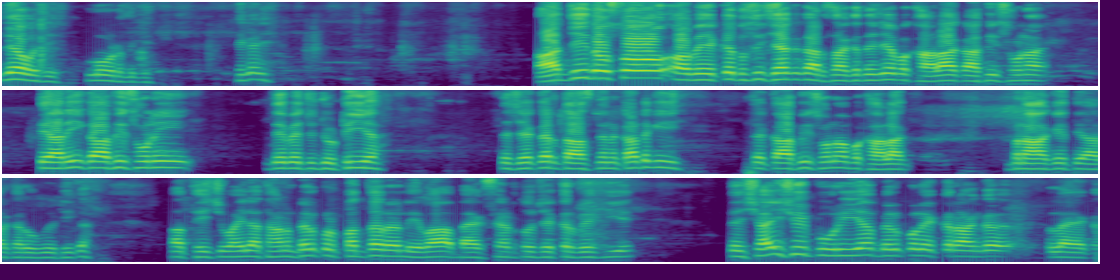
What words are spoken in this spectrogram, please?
ਲਿਆਓ ਜੀ, ਮੋੜ ਲਈਏ, ਠੀਕ ਹੈ ਜੀ? ਅੱਜ ਹੀ ਦੋਸਤੋ ਵੇਖ ਕੇ ਤੁਸੀਂ ਚੈੱਕ ਕਰ ਸਕਦੇ ਜੇ ਵਿਖਾਲਾ ਕਾਫੀ ਸੋਹਣਾ ਹੈ। ਤਿਆਰੀ ਕਾਫੀ ਸੋਹਣੀ ਦੇ ਵਿੱਚ ਜੁਟੀ ਆ ਤੇ ਜੇਕਰ 10 ਦਿਨ ਕੱਢ ਗਈ ਤੇ ਕਾਫੀ ਸੋਹਣਾ ਬਖਾਲਾ ਬਣਾ ਕੇ ਤਿਆਰ ਕਰੂਗੀ, ਠੀਕ ਆ? ਹੱਥੀ ਚਵਾਈਲਾ ਥਾਨ, ਬਿਲਕੁਲ ਪੱਧਰ ਲੇਵਾ ਬੈਕ ਸਾਈਡ ਤੋਂ ਜੇਕਰ ਵੇਖੀਏ ਤੇ ਸ਼ਾਹੀ ਸ਼ੂਈ ਪੂਰੀ ਆ, ਬਿਲਕੁਲ ਇੱਕ ਰੰਗ ਬਲੈਕ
